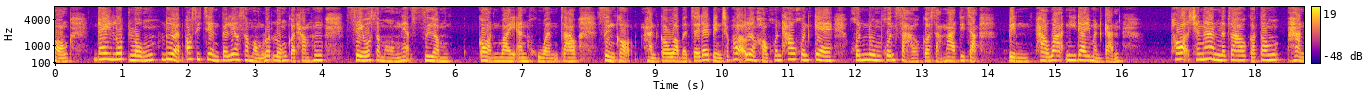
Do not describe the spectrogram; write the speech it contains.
มองได้ลดลงเลือดออกซิเจน ไปเลี้ยงสมองลดลงก็ทำให้เซลล์สมองเนี่ยเสื่อมก่อนวัยอันควรเจ้า ซึ่งก็หันก็ว่าบัจจัยได้เป็นเฉพาะเรื่องของคนเฒ่าคนแก่ คนหนุ่มคนสาวก็สามารถที่จะเป็นภาวะนี้ได้เหมือนกัน เพราะฉะนั้นนะเจ้าก็ต้องหัน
